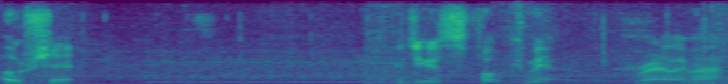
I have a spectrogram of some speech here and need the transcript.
Oh shit. You fuck me? Really, man?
